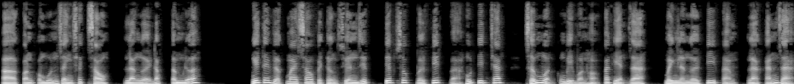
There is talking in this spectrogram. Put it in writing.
à, còn có muốn danh sách sau là người đọc tâm nữa. Nghĩ tới việc mai sau phải thường xuyên giúp tiếp xúc với Fit và hút đít chat, sớm muộn cũng bị bọn họ phát hiện ra mình là người phi phạm, là khán giả,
